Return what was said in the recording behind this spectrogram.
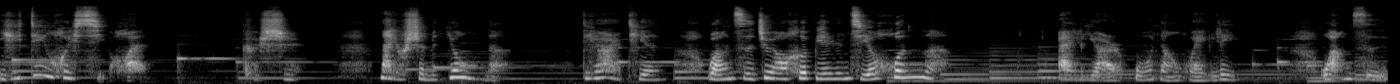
一定会喜欢。可是，那有什么用呢？第二天，王子就要和别人结婚了，艾丽儿无能为力，王子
